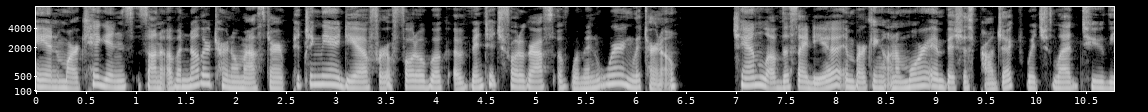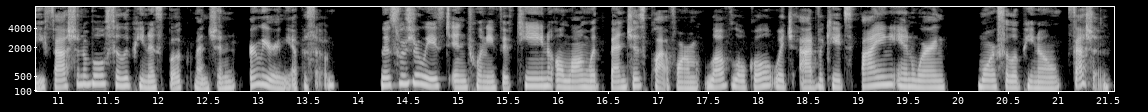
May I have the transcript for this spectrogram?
and Mark Higgins, son of another Terno master, pitching the idea for a photo book of vintage photographs of women wearing the Terno. Chan loved this idea, embarking on a more ambitious project, which led to the fashionable Filipinas book mentioned earlier in the episode. This was released in 2015 along with Bench's platform Love Local, which advocates buying and wearing more Filipino fashion.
